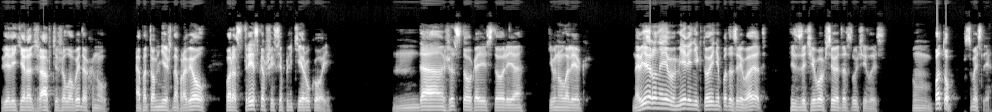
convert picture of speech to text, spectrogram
Великий Раджав тяжело выдохнул, а потом нежно провел по растрескавшейся плите рукой. — Да, жестокая история, — кивнул Олег. Наверное, в мире никто и не подозревает, из-за чего все это случилось. Потоп, в смысле.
